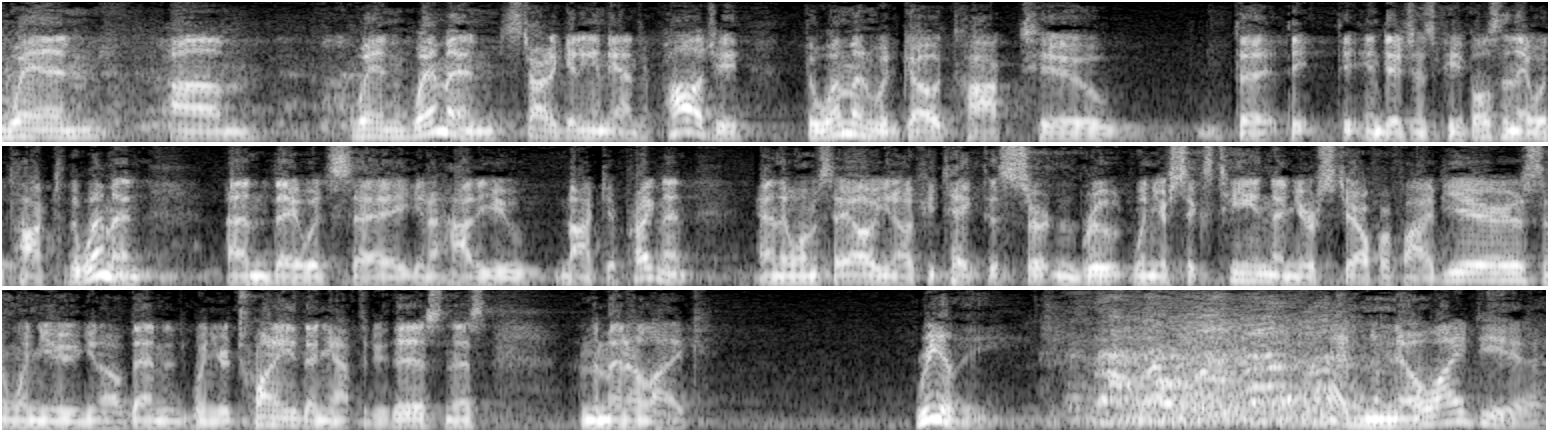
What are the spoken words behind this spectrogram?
when um, when women started getting into anthropology, the women would go talk to the, the, the indigenous peoples, and they would talk to the women, and they would say, you know, how do you not get pregnant? And the women say, oh, you know, if you take this certain route when you're 16, then you're sterile for five years, and when you, you know, then when you're 20, then you have to do this and this. And the men are like, really? I had no idea.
